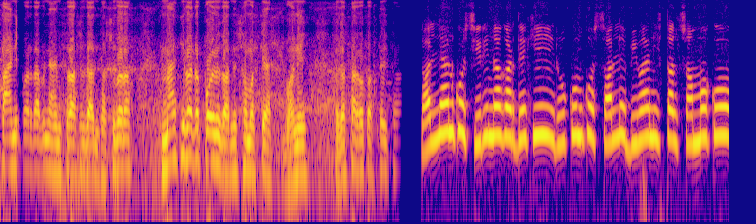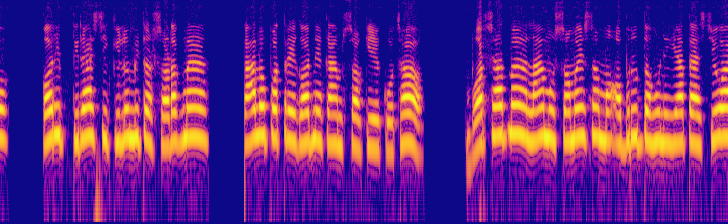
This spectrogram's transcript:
पानी पर्दा पनि हामी सरासर जान सक्छौँ। तर माथिबाट पहिरो झर्ने समस्या भने जस्ताको तस्तै छ। कल्याणको श्रीनगरदेखि रुकुमको सल्ले विमानस्थलसम्मको करिब तिरासी किलोमिटर सडकमा कालोपत्रे गर्ने काम सकिएको छ। वर्षातमा लामो समयसम्म अवरुद्ध हुने यातायात सेवा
